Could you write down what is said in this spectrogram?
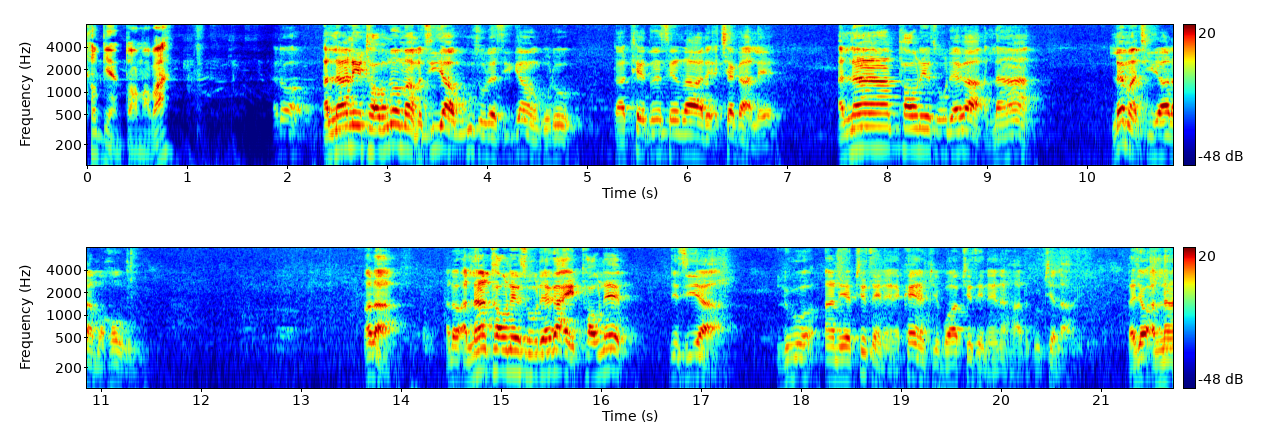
ထုတ်ပြန်သွားမှာပါ။အဲ့တော့အလံနေထောင်တော့မှမစည်းရဘူးဆိုတဲ့စီကံကိုကိုတို့ ဒါထည့်သွင်းစဉ်းစားရတဲ့အချက်ကလည်းအလံထောင်နေဆိုတဲ့ကအလံကလက်မှချီရတာမဟုတ်ဘူးဟုတ်လားအဲ့တော့အလံထောင်နေဆိုတဲ့ကအဲ့ထောင်တဲ့ပစ္စည်းကလူအန်ရဖြစ်နေတယ်ခိုင်ရဖြစ်ပွားဖြစ်နေတယ်ဟာတခုဖြစ်လာပြီဒါကြောင့်အလံ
